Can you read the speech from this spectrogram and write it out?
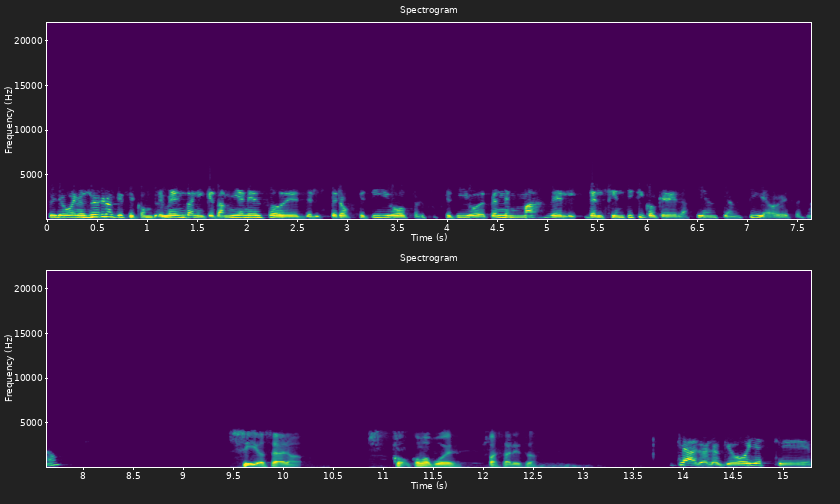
Pero bueno, yo creo que se complementan y que también eso de, del ser objetivo, ser subjetivo, depende más del, del científico que de la ciencia en sí a veces, ¿no? Sí, o sea, no. ¿Cómo puede pasar eso? Claro, lo que voy es que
